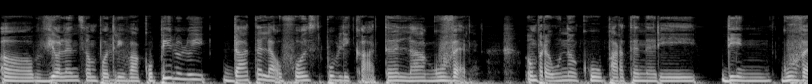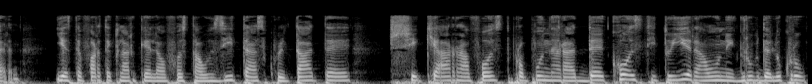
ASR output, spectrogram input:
uh, violență împotriva copilului, datele au fost publicate la guvern, împreună cu partenerii din guvern. Este foarte clar că ele au fost auzite, ascultate și chiar a fost propunerea de constituire a unui grup de lucru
